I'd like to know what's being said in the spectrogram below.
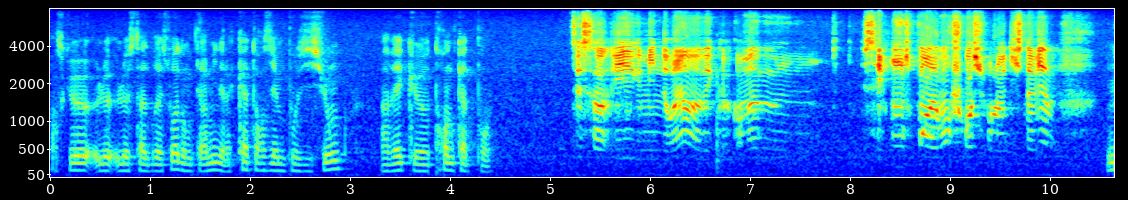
Parce que le, Stade Brestois donc, termine à la 14e position avec 34 euh, points. C'est ça, et mine de rien, avec euh, quand même. C'est 11 points d'avance, je crois, sur le 19e. Mm.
